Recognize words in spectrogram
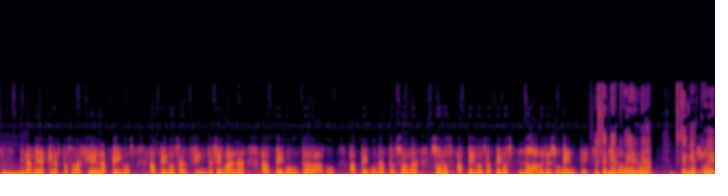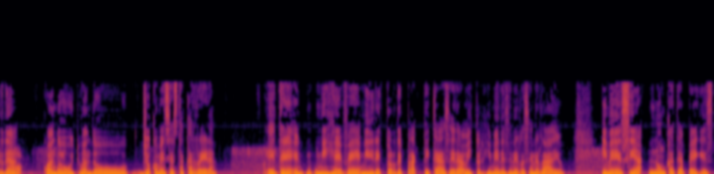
Mm. En la medida que las personas tienen apegos, apegos al fin de semana, apego a un trabajo, apego a una persona, solos apegos, apegos, no abre su mente. Usted me acuerda, peor- usted me acuerda peor, cuando cuando yo comencé esta carrera, eh, te- eh, mi jefe, mi director de prácticas era Víctor Jiménez en RCN Radio y me decía, nunca te apegues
